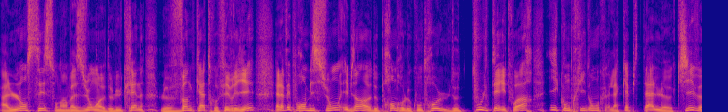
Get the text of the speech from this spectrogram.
a lancé son invasion euh, de l'Ukraine le 24 février, elle avait pour ambition eh bien, de prendre le contrôle de tout le territoire, y compris donc la capitale capitale Kiev.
